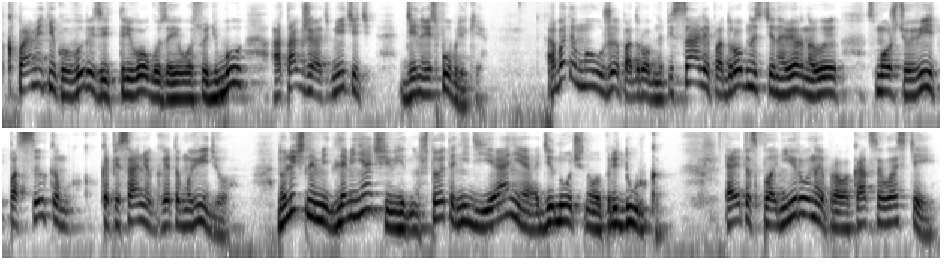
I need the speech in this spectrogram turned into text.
к памятнику выразить тревогу за его судьбу, а также отметить День Республики. Об этом мы уже подробно писали. Подробности, наверное, вы сможете увидеть по ссылкам к описанию к этому видео. Но лично для меня очевидно, что это не деяние одиночного придурка, а это спланированная провокация властей.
